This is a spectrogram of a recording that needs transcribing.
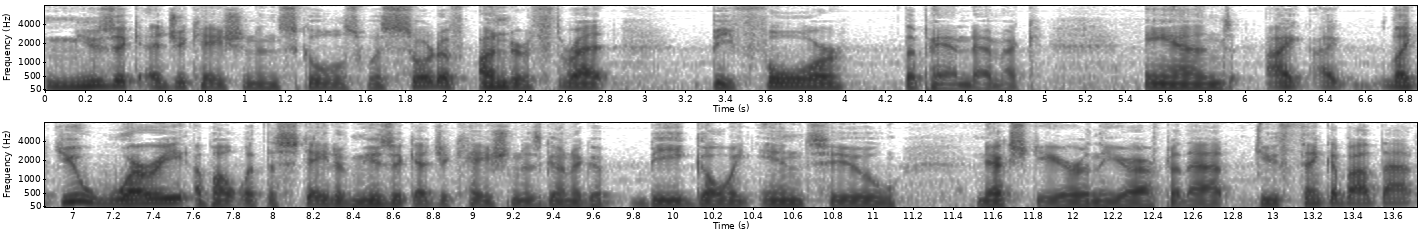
music education in schools was sort of under threat before the pandemic. And I, I like you worry about what the state of music education is going to be going into next year and the year after that. Do you think about that?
